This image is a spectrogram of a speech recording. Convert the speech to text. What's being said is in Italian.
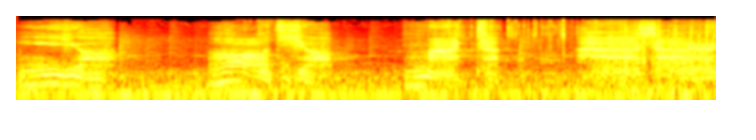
Io odio Matt Hazard.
